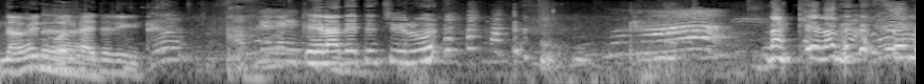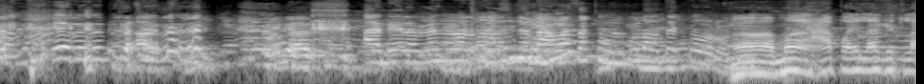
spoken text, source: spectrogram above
नवीन बोल काहीतरी. केला देते चिरून. ना केला देते चिरून, पेरू देते चिरून. आणि रमेश वर्धनाच्या नावाचा कुंकू लावते कोरून. हा, मग हा पहिला घेतला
